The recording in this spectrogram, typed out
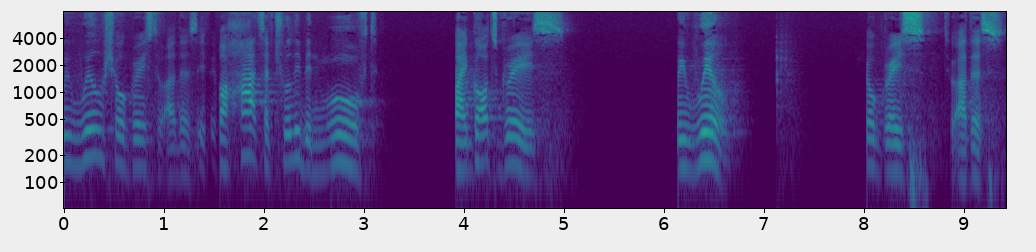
We will show grace to others. If, our hearts have truly been moved by God's grace, we will show grace to others.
